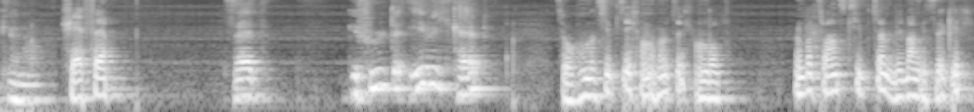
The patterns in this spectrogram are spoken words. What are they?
Genau. Chefe, Seit gefühlter Ewigkeit, so 170, 150, 125, 17, wie lange ist wirklich?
